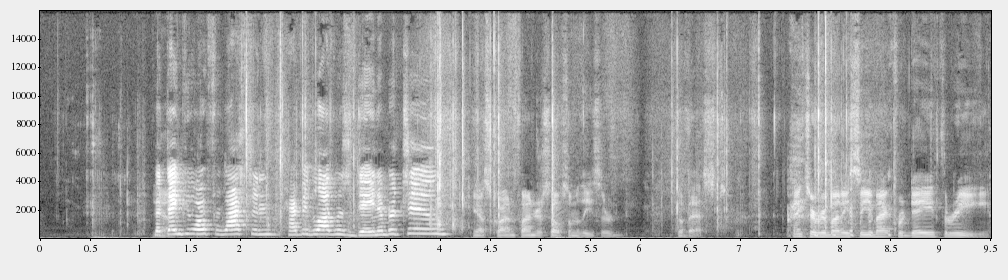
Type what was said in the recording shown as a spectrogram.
But Yeah. thank you all for watching. Happy Vlogmas day number two. Yes, go out and find yourself some of these. They're the best. Thanks everybody. See you back for day three.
